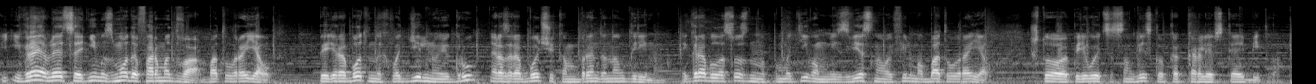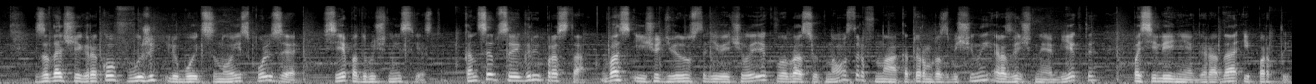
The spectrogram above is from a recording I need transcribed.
Игра является одним из модов Arma 2 Battle Royale, переработанных в отдельную игру разработчиком Брэндоном Грином. Игра была создана по мотивам известного фильма Battle Royale, что переводится с английского как «Королевская битва». Задача игроков выжить любой ценой, используя все подручные средства. Концепция игры проста. Вас и еще 99 человек выбрасывают на остров, на котором размещены различные объекты, поселения, города и порты,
